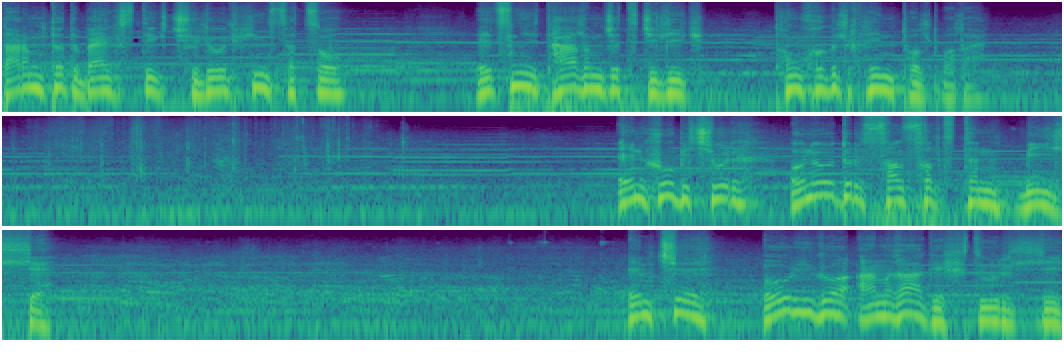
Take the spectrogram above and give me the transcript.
дарамтад байгстыг чөлөөлөхийн сацуу эзний тааламжит жилийг тунхаглахын тулд болоо. Энэхүү бичвэр өнөөдөр сонсголтод нь биеллээ. Эмчээ өөрийгөө ангаа гэх зүрлэлийг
